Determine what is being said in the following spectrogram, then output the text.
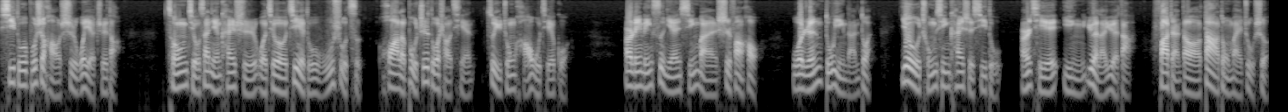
吸毒不是好事，我也知道。从九三年开始，我就戒毒无数次，花了不知多少钱，最终毫无结果。二零零四年刑满释放后，我仍毒瘾难断，又重新开始吸毒，而且瘾越来越大，发展到大动脉注射，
